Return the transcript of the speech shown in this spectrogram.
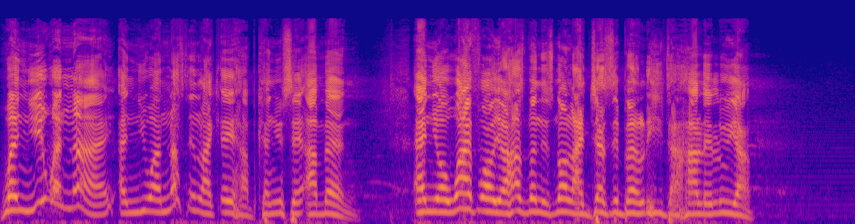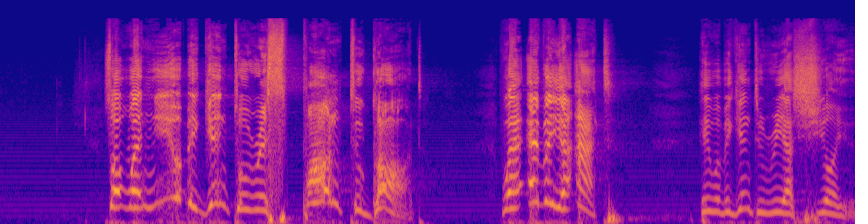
when you and I, and you are nothing like Ahab, can you say amen? And your wife or your husband is not like Jezebel either. Hallelujah. So, when you begin to respond to God, wherever you're at, He will begin to reassure you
